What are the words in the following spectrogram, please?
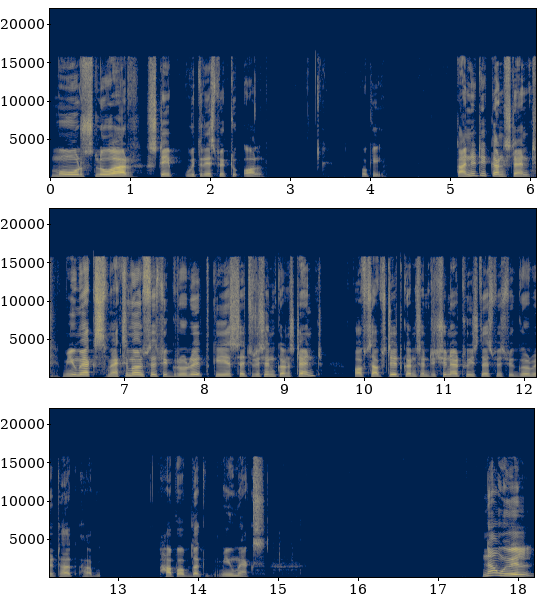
more slower step with respect to all. Okay. Kinetic constant mu max maximum specific growth rate K s saturation constant of substrate concentration at which the specific growth rate half, half of the mu max. Now, we will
